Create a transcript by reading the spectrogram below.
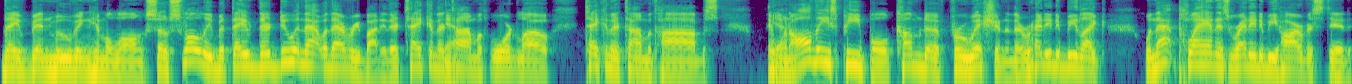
they've been moving him along so slowly. But they they're doing that with everybody. They're taking their Yeah. time with Wardlow, taking their time with Hobbs, and Yeah. when all these people come to fruition and they're ready to be like, when that plan is ready to be harvested,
